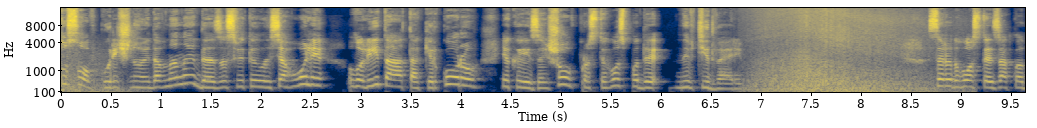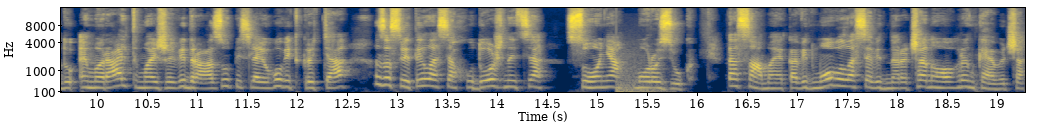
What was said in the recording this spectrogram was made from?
тусовку річної давнини, де засвітилися голі Лоліта та Кіркоров, який зайшов, прости господи, не в ті двері. Серед гостей закладу Емеральд майже відразу після його відкриття засвітилася художниця Соня Морозюк, та сама, яка відмовилася від нареченого Гринкевича,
